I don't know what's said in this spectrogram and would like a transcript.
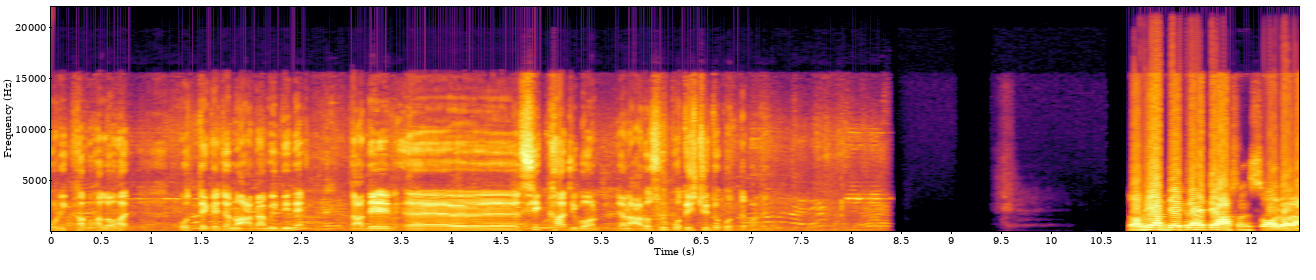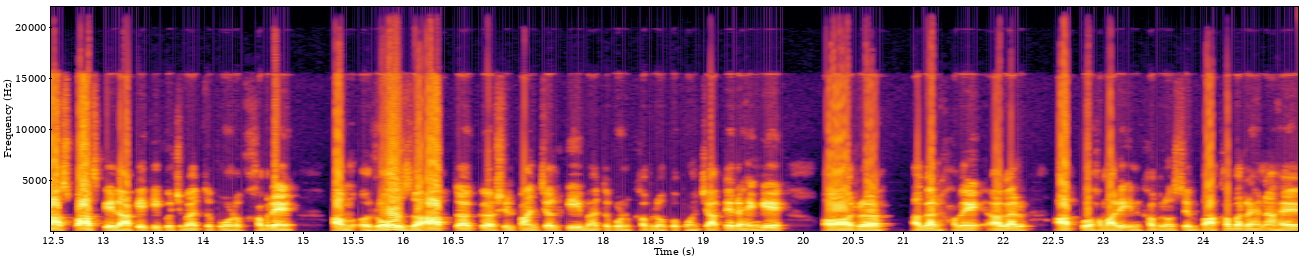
পরীক্ষা ভালো হয় প্রত্যেকে যেন আগামী দিনে তাদের আহ, শিক্ষা জীবন যেন আরও সুপ্রতিষ্ঠিত করতে পারে तो अभी आप देख रहे थे आसनसोल और आसपास के इलाके की कुछ महत्वपूर्ण खबरें हम रोज आप तक शिल्पांचल की महत्वपूर्ण खबरों को पहुंचाते रहेंगे और अगर हमें, अगर आपको हमारे इन खबरों से बाखबर रहना है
